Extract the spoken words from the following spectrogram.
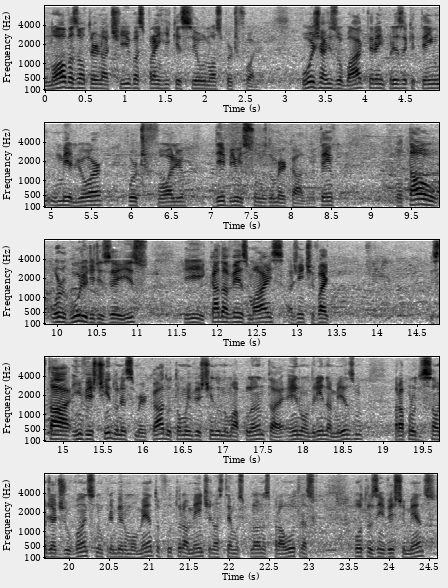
novas alternativas para enriquecer o nosso portfólio. Hoje a Rizobacter é a empresa que tem o melhor portfólio de bioinsumos do mercado. Eu tenho total orgulho de dizer isso e cada vez mais a gente vai estar investindo nesse mercado. Estamos investindo numa planta em Londrina mesmo para a produção de adjuvantes no primeiro momento. Futuramente nós temos planos para outras, outros investimentos,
